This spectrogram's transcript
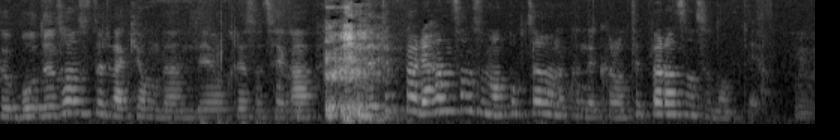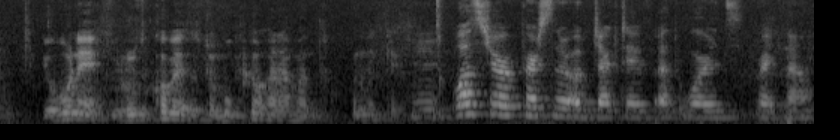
그 모든 다 기억나는데요. 그래서 제가 근데 특별히 한 선수만 꼽자면 근데 그런 특별한 선수는 없대요. 음, 이번에 롤드컵에서 좀 목표 하나만 끝낼게요. Mm, what's your personal objective at Worlds right now?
